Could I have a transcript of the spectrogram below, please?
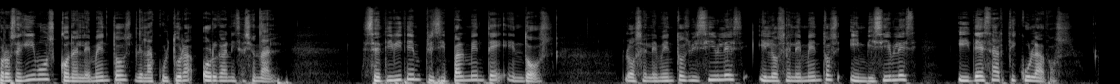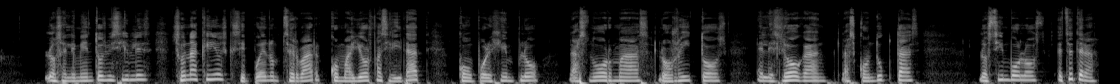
Proseguimos con elementos de la cultura organizacional. Se dividen principalmente en dos, los elementos visibles y los elementos invisibles y desarticulados. Los elementos visibles son aquellos que se pueden observar con mayor facilidad, como por ejemplo las normas, los ritos, el eslogan, las conductas, los símbolos, etc.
